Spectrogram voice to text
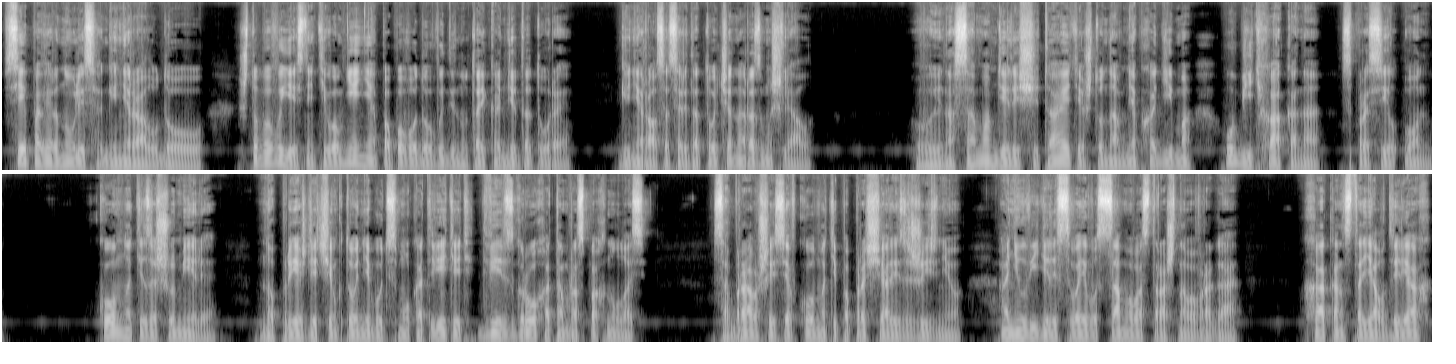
Все повернулись к генералу Доу, чтобы выяснить его мнение по поводу выдвинутой кандидатуры. Генерал сосредоточенно размышлял. «Вы на самом деле считаете, что нам необходимо убить Хакана?» – спросил он. В комнате зашумели, но прежде чем кто-нибудь смог ответить, дверь с грохотом распахнулась. Собравшиеся в комнате попрощались с жизнью. Они увидели своего самого страшного врага. Хакан стоял в дверях,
